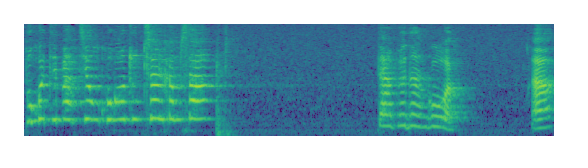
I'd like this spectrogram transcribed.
Pourquoi t'es partie en courant toute seule comme ça? T'es un peu dingo, hein, hein?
